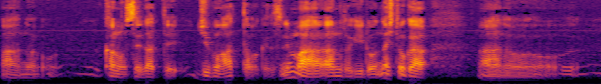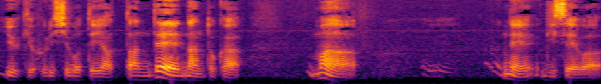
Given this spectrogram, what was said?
あの可能性だって十分あったわけですね。まあ、あの時いろんな人があの勇気を振り絞ってやったんでなんとかまあね犠牲は、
